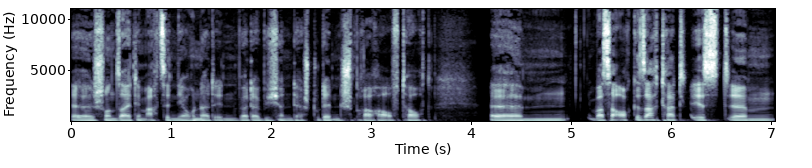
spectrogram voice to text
äh, schon seit dem 18. Jahrhundert in Wörterbüchern der Studentensprache auftaucht. Ähm, was er auch gesagt hat, ist, ähm,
